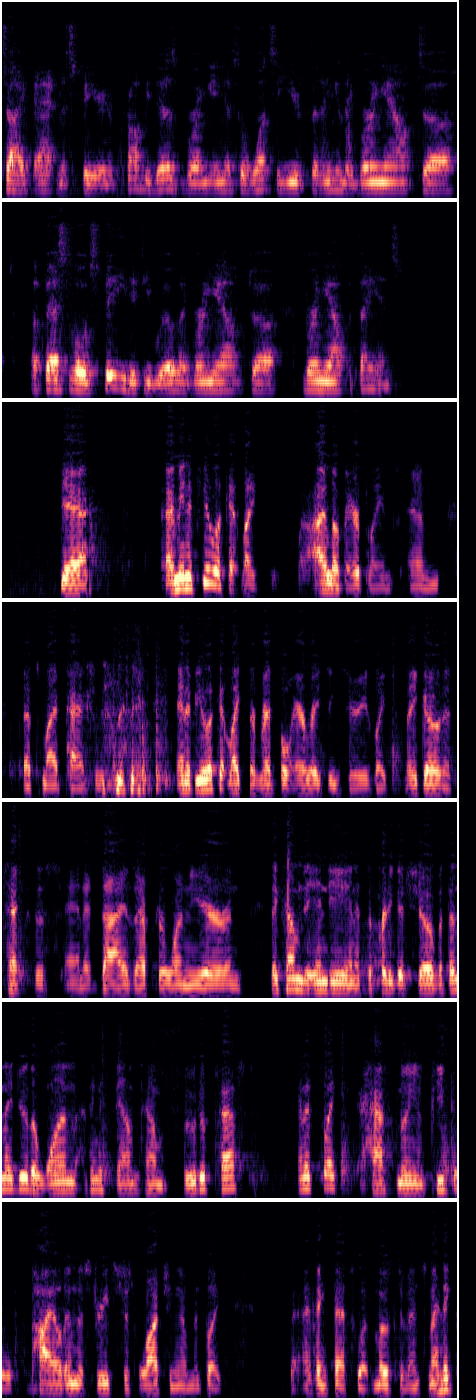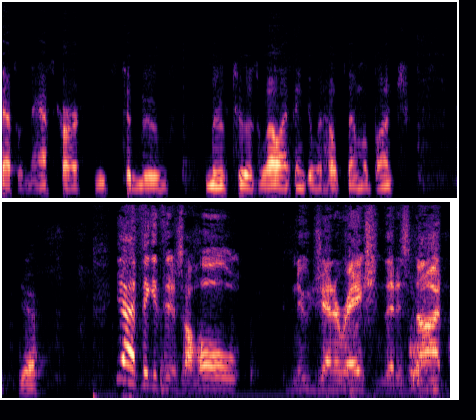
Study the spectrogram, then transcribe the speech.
type atmosphere, and it probably does bring in. It's a once a year thing, and they bring out uh, a festival of speed, if you will. They bring out uh, bring out the fans. Yeah. I mean, if you look at like, I love airplanes and that's my passion. and if you look at like the Red Bull Air Racing Series, like they go to Texas and it dies after one year and they come to Indy and it's a pretty good show, but then they do the one, I think it's downtown Budapest and it's like half a million people piled in the streets just watching them. It's like, I think that's what most events, and I think that's what NASCAR needs to move move to as well. I think it would help them a bunch. Yeah. Yeah, I think there's a whole new generation that is not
